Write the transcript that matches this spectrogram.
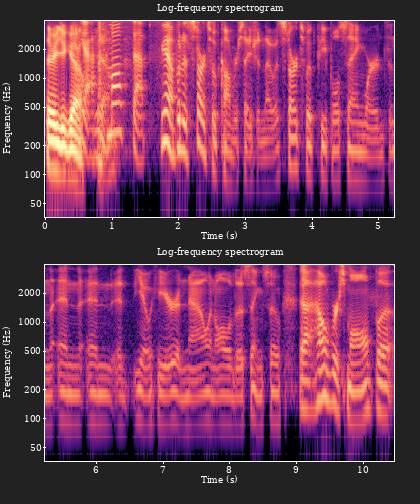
there you go. Yeah, yeah. small steps. Yeah, but it starts with conversation, though. It starts with people saying words and and and, and you know here and now and all of those things. So, uh, however small, but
